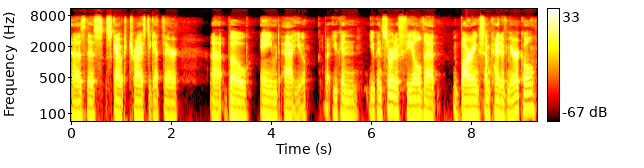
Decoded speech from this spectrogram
as this scout tries to get their uh, bow aimed at you. But you can you can sort of feel that, barring some kind of miracle,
